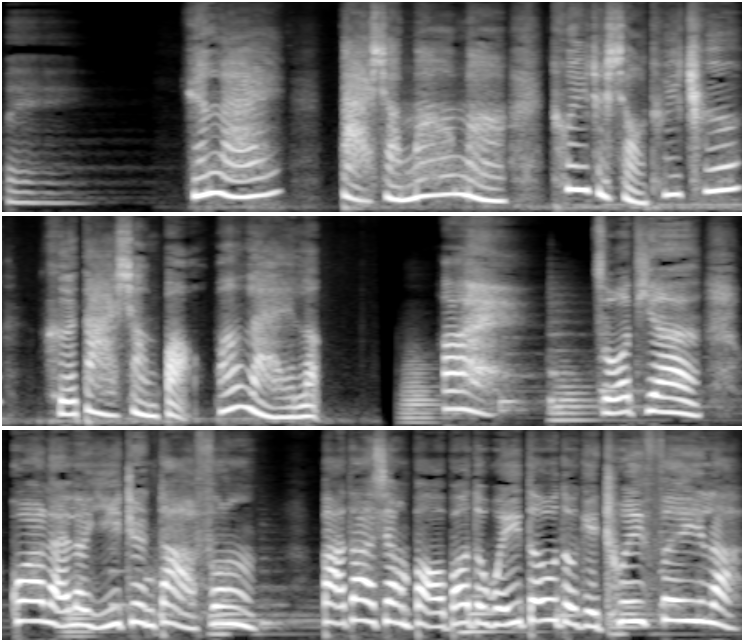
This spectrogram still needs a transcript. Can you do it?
贝。原来，大象妈妈推着小推车和大象宝宝来了。唉，昨天刮来了一阵大风，把大象宝宝的围兜兜给吹飞了。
